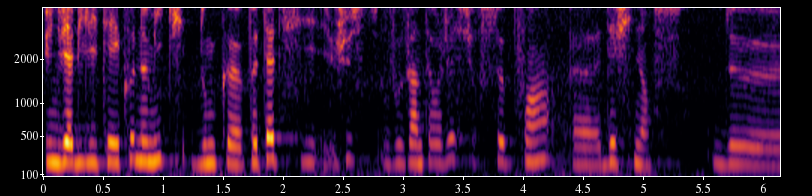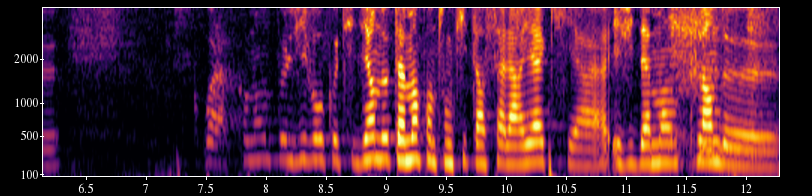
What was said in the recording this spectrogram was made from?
une viabilité économique. Donc euh, peut-être si juste vous interrogez sur ce point euh, des finances, de voilà, comment on peut le vivre au quotidien, notamment quand on quitte un salariat qui a évidemment plein de,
